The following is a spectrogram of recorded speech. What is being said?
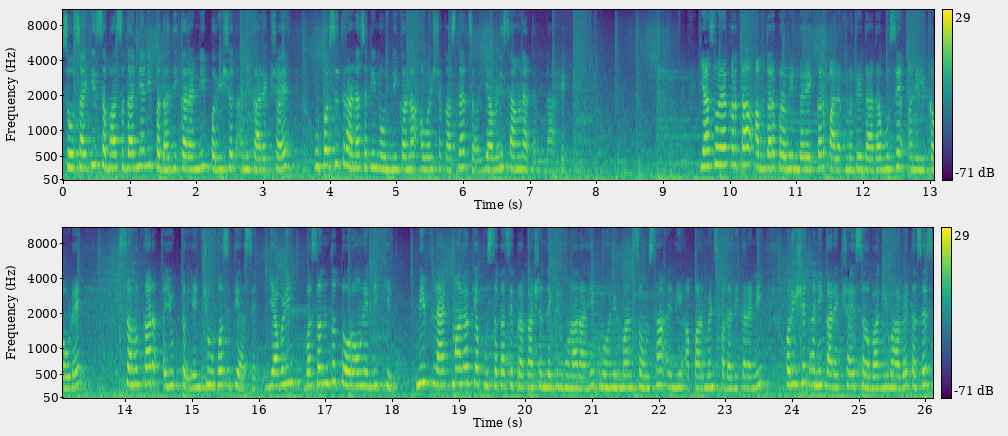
सोसायटी सभासदांनी आणि पदाधिकाऱ्यांनी परिषद आणि कार्यशाळेत उपस्थित राहण्यासाठी नोंदणी करणं आवश्यक असल्याचं यावेळी सांगण्यात आलेलं आहे. या सोहळ्याकरता आमदार प्रवीण दरेकर पालकमंत्री दादा भुसे अनिल कवडे सहकार आयुक्त यांची उपस्थिती असेल. यावेळी वसंत तोरवणे लिखित मी फ्लॅट मालक या पुस्तकाचे प्रकाशन देखील होणार आहे. गृहनिर्माण संस्था आणि अपार्टमेंट्स पदाधिकाऱ्यांनी परिषद आणि कार्यशाळेत सहभागी व्हावे. तसेच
